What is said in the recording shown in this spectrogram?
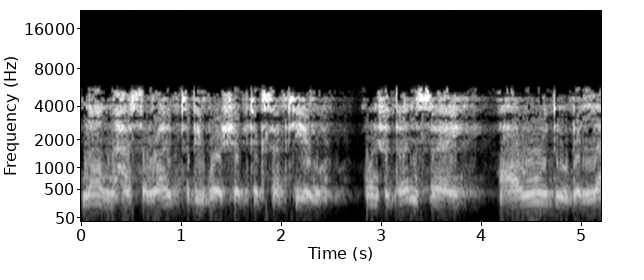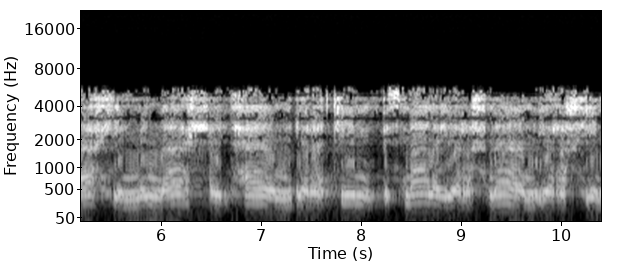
none has the right to be worshipped except you one should then say أعوذ بالله من الشيطان الرجيم بسم الله الرحمن الرحيم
